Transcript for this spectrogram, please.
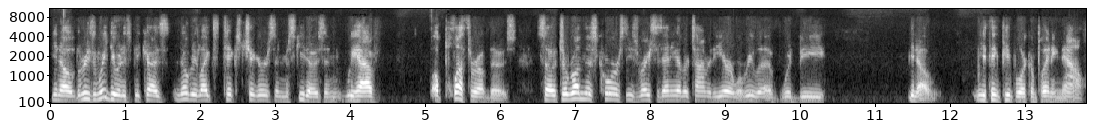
you know the reason we do it is because nobody likes ticks, chiggers, and mosquitoes, and we have a plethora of those. So to run this course, these races any other time of the year where we live would be, you know, you think people are complaining now.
